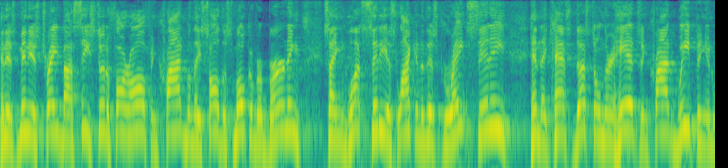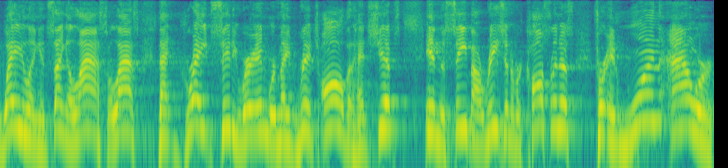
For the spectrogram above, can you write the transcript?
and as many as trade by sea stood afar off and cried when they saw the smoke of her burning, saying, What city is like unto this great city? And they cast dust on their heads and cried, weeping and wailing, and saying, Alas, alas, that great city wherein were made rich all that had ships in the sea by reason of her costliness. For in one hour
